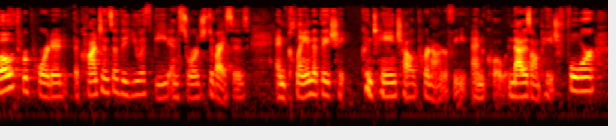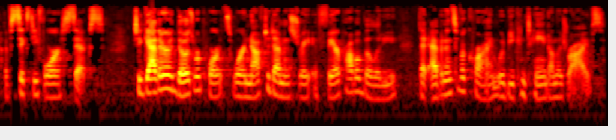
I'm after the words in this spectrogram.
both reported the contents of the USB and storage devices and claim that they ch- contain child pornography, end quote. And that is on page four of 64 6. Together, those reports were enough to demonstrate a fair probability that evidence of a crime would be contained on the drives.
